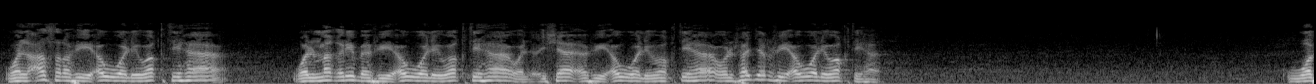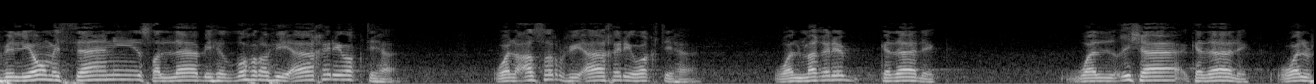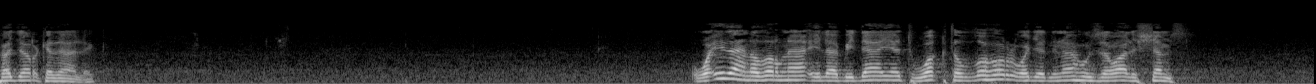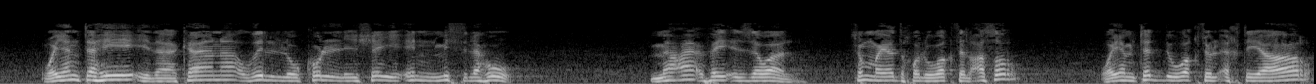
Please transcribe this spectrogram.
والعصر في أول وقتها والمغرب في أول وقتها والعشاء في أول وقتها والفجر في أول وقتها. وفي اليوم الثاني صلى به الظهر في آخر وقتها والعصر في آخر وقتها. والمغرب كذلك والعشاء كذلك والفجر كذلك. وإذا نظرنا إلى بداية وقت الظهر وجدناه زوال الشمس. وينتهي إذا كان ظل كل شيء مثله مع فيء الزوال ثم يدخل وقت العصر ويمتد وقت الاختيار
